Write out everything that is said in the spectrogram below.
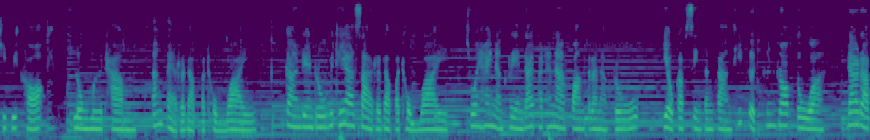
คิดวิเคราะห์ ลงมือทำตั้งแต่ระดับปฐมวัยการเรียนรู้วิทยาศาสตร์ระดับปฐมวัย ช่วยให้นักเรียนได้พัฒนาความตระหนักรู้ เกี่ยวกับสิ่งต่างๆ ที่เกิดขึ้นรอบตัว ได้รับ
